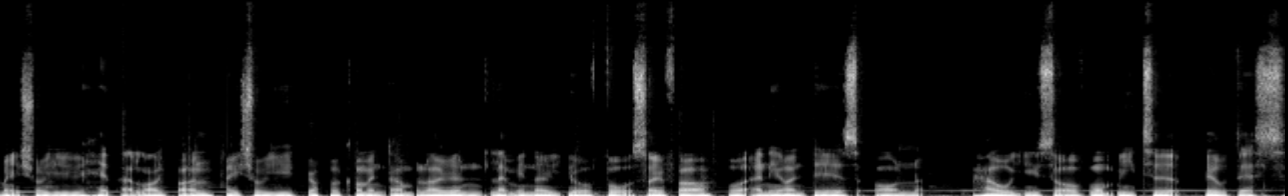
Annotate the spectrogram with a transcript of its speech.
Make sure you hit that like button. Make sure you drop a comment down below and let me know your thoughts so far or any ideas on how you sort of want me to build this.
